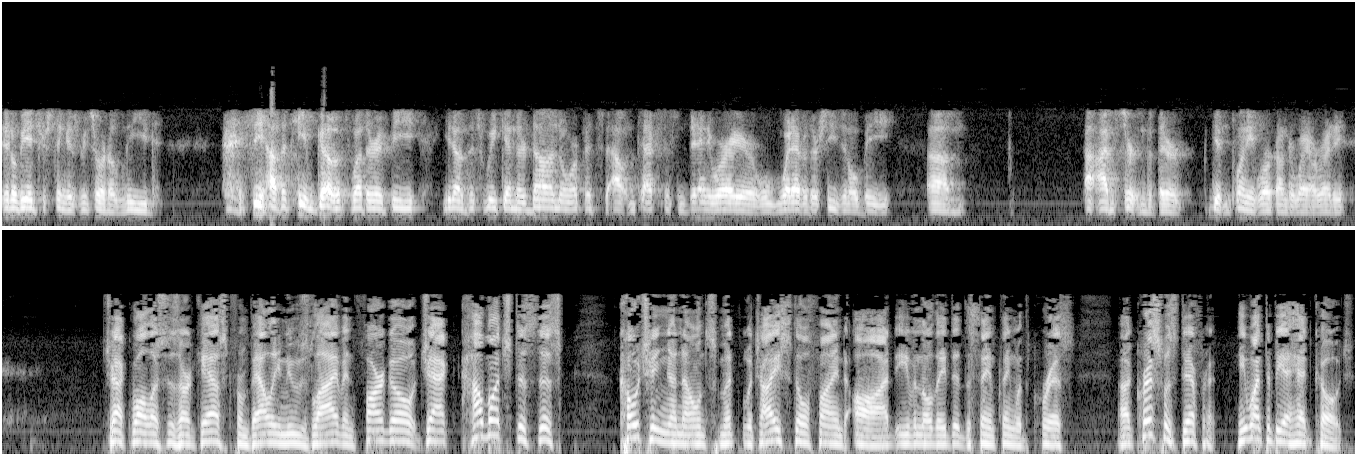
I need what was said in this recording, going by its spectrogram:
it'll be interesting as we sort of lead, see how the team goes. Whether it be you know this weekend they're done, or if it's out in Texas in January, or whatever their season will be. Um, I'm certain that they're getting plenty of work underway already. Jack Wallace is our guest from Valley News Live in Fargo. Jack, how much does this coaching announcement, which I still find odd, even though they did the same thing with Chris, uh, Chris was different. He went to be a head coach.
